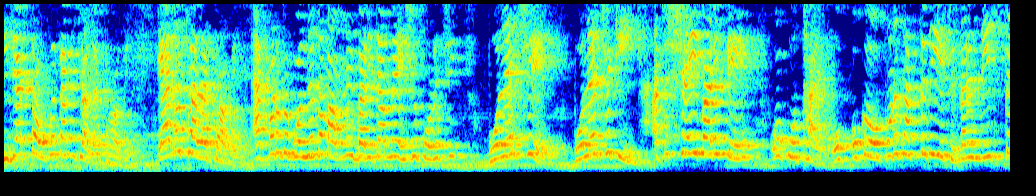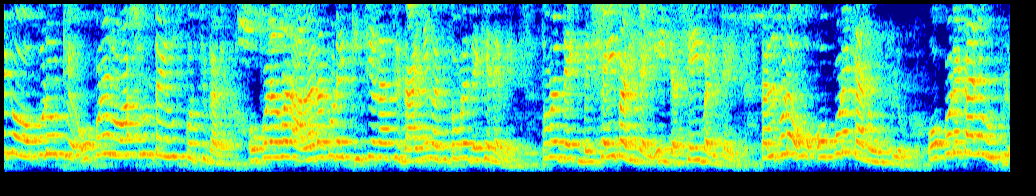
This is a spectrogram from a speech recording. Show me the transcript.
গিজারটা ওকে হবে। কেন চালাতে হবে? একবারও তো বললে না মামনির বাড়িতে আমরা এসে পড়েছি। বলেছে বলেছে কি? আচ্ছা সেই বাড়িতে ও কোথায়? ওকে ওপরে থাকতে দিয়েছে? তাহলে নিচ থেকে ওপরে উঠে, ওপরের ওয়াশরুমটা ইউজ করছে কেন? ওপরে আবার আলাদা করে কিচেন আছে ডাইনিং আছে, তোমরা দেখে নেবে। তোমরা দেখবে, সেই বাড়িটাই, এইটা, সেই বাড়িটাই। তাহলে পরে ও ওপরে কেন উঠল? ওপরে কেন উঠল?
